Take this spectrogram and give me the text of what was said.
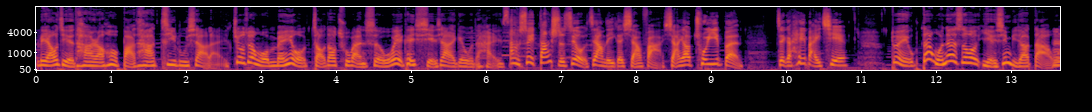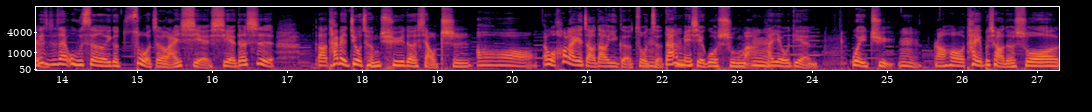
了解它，然后把它记录下来。就算我没有找到出版社，我也可以写下来给我的孩子啊。所以当时就有这样的一个想法，想要出一本这个黑白切。对，但我那时候野心比较大，我一直在物色一个作者来写，写的是呃台北旧城区的小吃哦。哎，我后来也找到一个作者，但他没写过书嘛，他也有点畏惧，嗯，然后他也不晓得说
